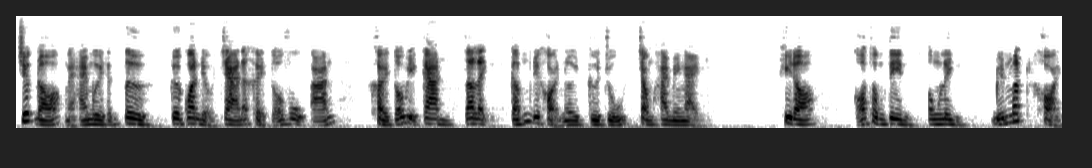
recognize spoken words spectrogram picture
Trước đó, ngày 20 tháng 4, cơ quan điều tra đã khởi tố vụ án, khởi tố bị can, ra lệnh cấm đi khỏi nơi cư trú trong 20 ngày. Khi đó, có thông tin ông Linh biến mất khỏi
